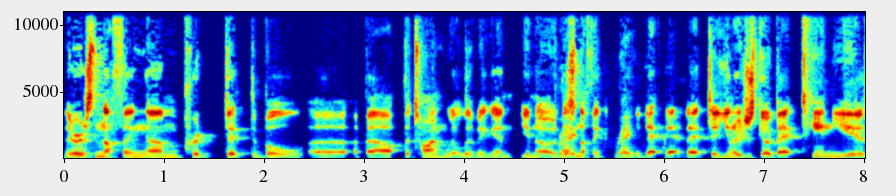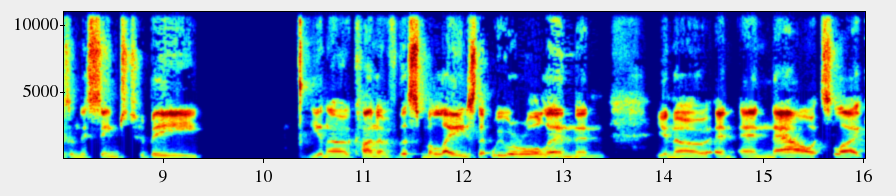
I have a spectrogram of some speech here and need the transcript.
there is nothing um, predictable uh, about the time we're living in. You know, there's nothing right. that that, that uh, you know. Just go back ten years, and there seems to be you know kind of this malaise that we were all in and you know and and now it's like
